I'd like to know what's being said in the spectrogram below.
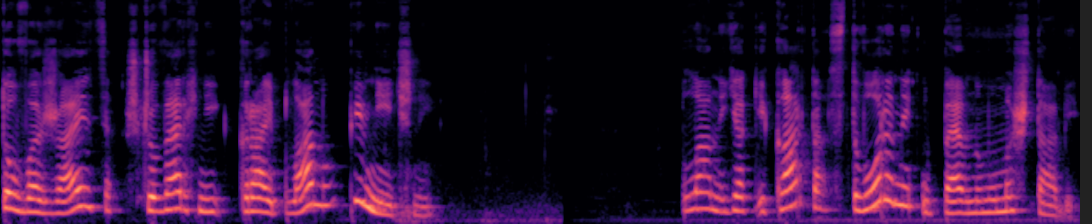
то вважається, що верхній край плану північний. План, як і карта, створений у певному масштабі.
